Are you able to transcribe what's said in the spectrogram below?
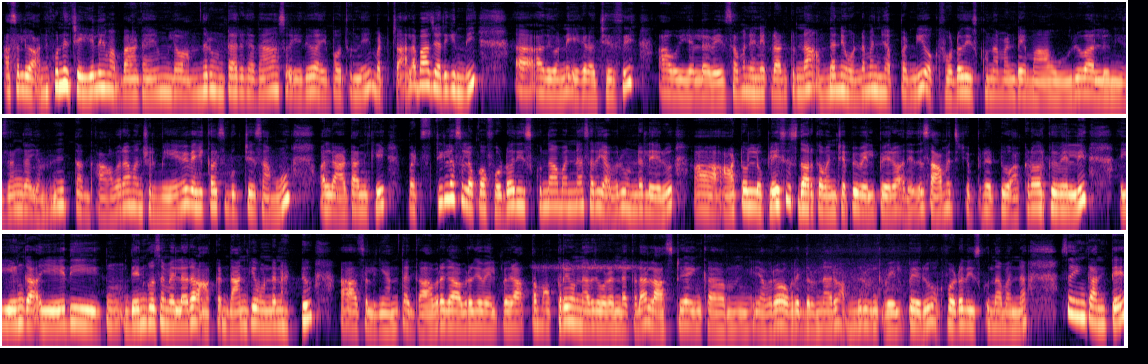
అసలు అనుకుని చేయలేము అబ్బా ఆ టైంలో అందరూ ఉంటారు కదా సో ఏదో అయిపోతుంది. బట్ చాలా బాగా జరిగింది. అదిగోండి ఇక్కడ వచ్చేసి ఆ ఉయ్యల్లో వేసాము. నేను ఇక్కడ అంటున్నా అందరినీ ఉండమని చెప్పండి. ఒక ఫోటో తీసుకుందామంటే మా ఊరు వాళ్ళు నిజంగా ఎంత గావరా మనుషులు. మేమే వెహికల్స్ బుక్ చేసాము వాళ్ళు ఆటానికి బట్ స్టిల్ అసలు ఒక ఫోటో తీసుకుందామన్నా సరే ఎవరు ఉండలేరు. ఆ ఆటోల్లో ప్లేసెస్ దొరకవని చెప్పి వెళ్ళిపోయారు. అదేదో సామెత చెప్పినట్టు అక్కడ వరకు వెళ్ళి ఏం కా ఏది దేని కోసం వెళ్ళారో అక్కడ దానికే ఉండనట్టు అసలు ఎంత గాబర గాబరగా వెళ్ళిపోయారు. అత్తమ్మ ఒక్కరే ఉన్నారు చూడండి అక్కడ. లాస్ట్గా ఇంకా ఎవరో ఒకరిద్దరు ఉన్నారు. అందరూ ఇంకా వెళ్ళిపోయారు. ఒక ఫోటో తీసుకుందామన్నా. సో ఇంకా అంతే.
